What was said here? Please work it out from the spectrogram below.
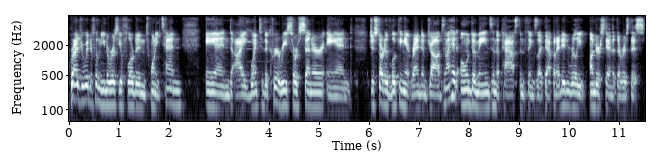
graduated from the university of florida in 2010 and i went to the career resource center and just started looking at random jobs and i had owned domains in the past and things like that but i didn't really understand that there was this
